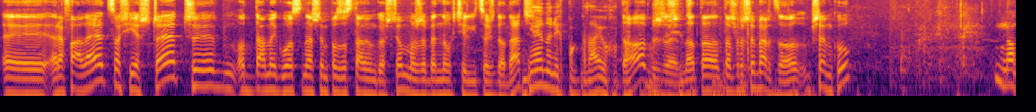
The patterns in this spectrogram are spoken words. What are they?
E, Rafale, coś jeszcze? Czy oddamy głos naszym pozostałym gościom? Może będą chcieli coś dodać? Nie, no niech pogadają chłopaki. Dobrze, no to, to co- proszę bardzo. Przemku? No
